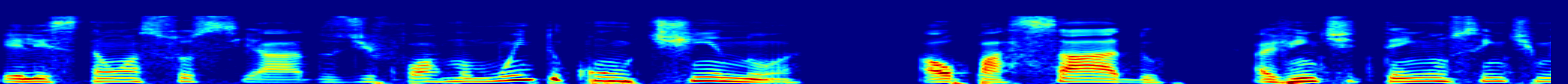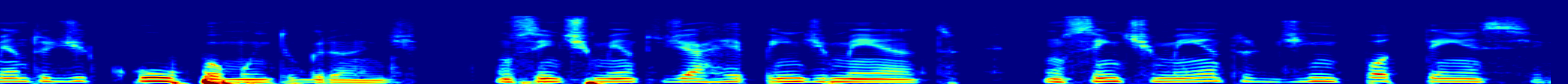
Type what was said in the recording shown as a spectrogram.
eles estão associados de forma muito contínua ao passado, a gente tem um sentimento de culpa muito grande, um sentimento de arrependimento, um sentimento de impotência.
